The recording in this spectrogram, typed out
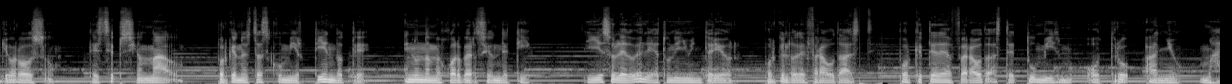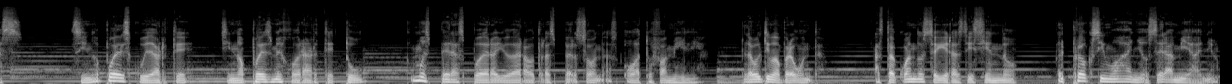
lloroso, decepcionado, porque no estás convirtiéndote en una mejor versión de ti. Y eso le duele a tu niño interior, porque lo defraudaste, porque te defraudaste tú mismo otro año más. Si no puedes cuidarte, si no puedes mejorarte tú, ¿cómo esperas poder ayudar a otras personas o a tu familia? La última pregunta. ¿Hasta cuándo seguirás diciendo, el próximo año será mi año?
